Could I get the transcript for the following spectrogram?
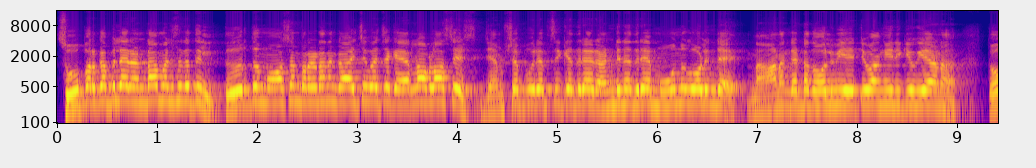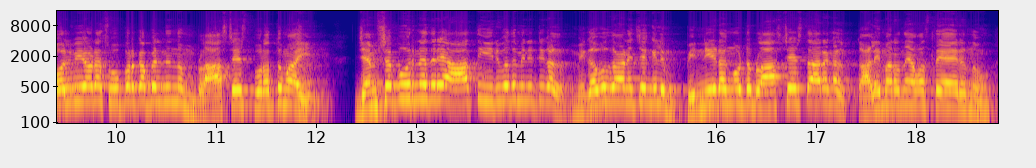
സൂപ്പർ കപ്പിലെ രണ്ടാം മത്സരത്തിൽ തീർത്തും മോശം പ്രകടനം കാഴ്ചവെച്ച കേരള ബ്ലാസ്റ്റേഴ്സ് ജംഷഡ്പൂർ എഫ് സിക്കെതിരെ രണ്ടിനെതിരെ മൂന്ന് ഗോളിന്റെ നാണം കെട്ട തോൽവി ഏറ്റുവാങ്ങിയിരിക്കുകയാണ്. തോൽവിയോടെ സൂപ്പർ കപ്പിൽ നിന്നും ബ്ലാസ്റ്റേഴ്സ് പുറത്തുമായി. ജംഷഡ്പൂരിനെതിരെ ആദ്യ ഇരുപത് മിനിറ്റുകൾ മികവ് കാണിച്ചെങ്കിലും പിന്നീട് അങ്ങോട്ട് ബ്ലാസ്റ്റേഴ്സ് താരങ്ങൾ കളിമറന്ന അവസ്ഥയായിരുന്നു.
